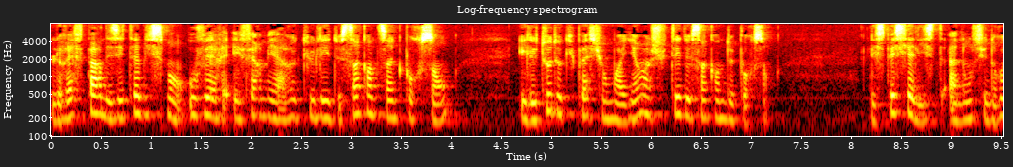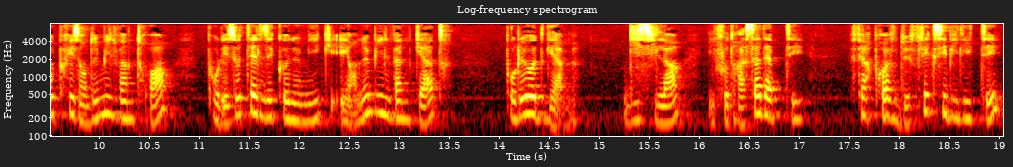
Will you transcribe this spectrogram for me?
le REFPAR des établissements ouverts et fermés a reculé de 55% et le taux d'occupation moyen a chuté de 52%. Les spécialistes annoncent une reprise en 2023 pour les hôtels économiques et en 2024 pour le haut de gamme. D'ici là, il faudra s'adapter, faire preuve de flexibilité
